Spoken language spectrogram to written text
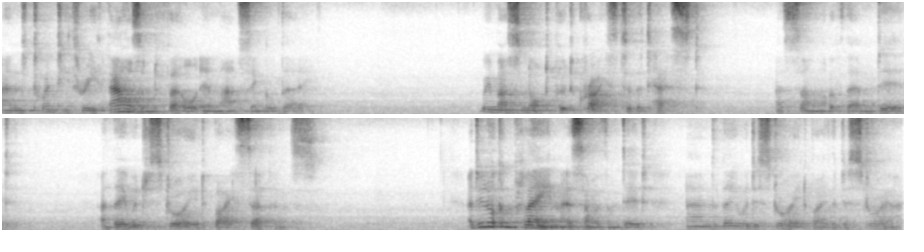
and 23,000 fell in that single day. We must not put Christ to the test, as some of them did, and they were destroyed by serpents. And do not complain, as some of them did, and they were destroyed by the destroyer.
